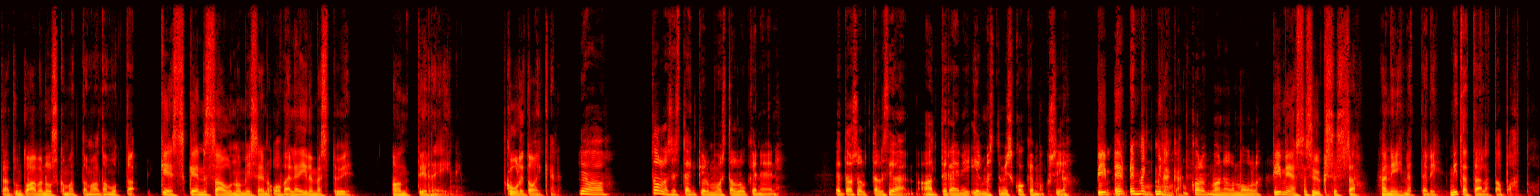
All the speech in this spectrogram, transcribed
tämä tuntuu aivan uskomattomalta, mutta kesken saunomisen ovelle ilmestyi Antti Reini. Kuulit oikein. Joo, tollasesta en kyllä muista lukeneeni. Että olisi ollut tällaisia Antti Reinin ilmestymiskokemuksia. Pim- en, en mä, minäkään. Kovin monella muulla. Pimeässä syksyssä hän ihmetteli, mitä täällä tapahtuu.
